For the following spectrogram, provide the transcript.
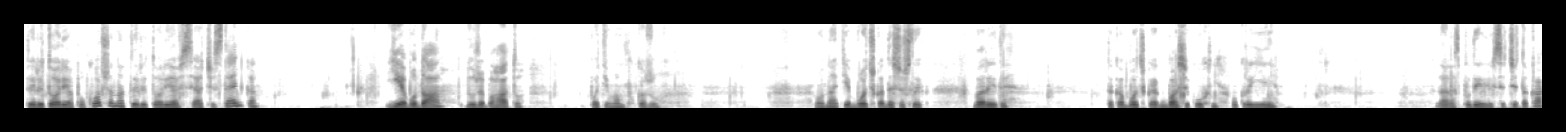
Територія покошена, територія вся чистенька. Є вода, дуже багато. Потім вам покажу. Вона є бочка, де шашлик варити. Така бочка, як в вашій кухні в Україні. Зараз подивлюся, чи така.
